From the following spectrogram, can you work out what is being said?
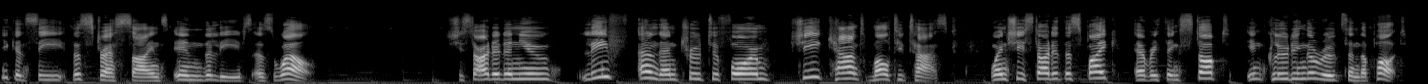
You can see the stress signs in the leaves as well. She started a new leaf and then true to form, she can't multitask. When she started the spike, everything stopped, including the roots in the pot.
